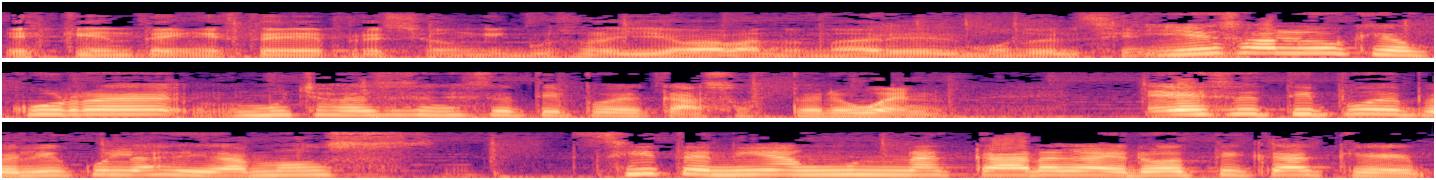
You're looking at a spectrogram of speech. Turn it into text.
es que entra en esta depresión que incluso le lleva a abandonar el mundo del cine. Y es algo que ocurre muchas veces en este tipo de casos, pero bueno, ese tipo de películas, digamos, sí tenían una carga erótica que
